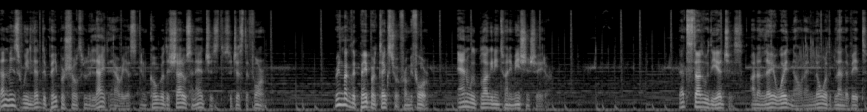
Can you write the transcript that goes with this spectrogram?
That means we let the paper show through the light areas and cover the shadows and edges to suggest the form. Bring back the paper texture from before, and we'll plug it into an emission shader. Let's start with the edges, add a layer weight node and lower the blend a bit.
